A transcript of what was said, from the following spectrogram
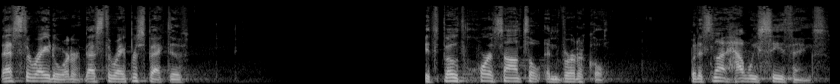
That's the right order, that's the right perspective. It's both horizontal and vertical, but it's not how we see things.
